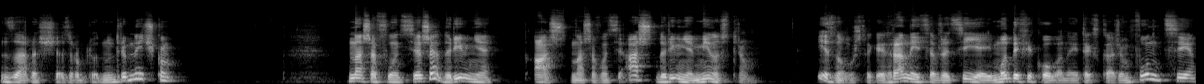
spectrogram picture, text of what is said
зараз ще зроблю одну дрібничку. Наша функція g дорівнює h, наша функція h дорівнює мінус 3. І знову ж таки, границя вже цієї модифікованої, так скажемо, функції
